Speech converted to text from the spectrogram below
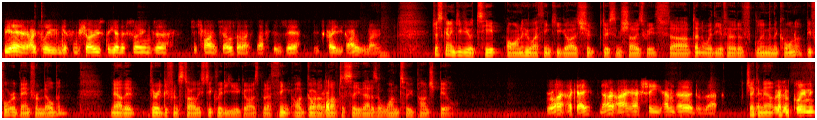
but yeah, hopefully we can get some shows together soon to to try and sell some of that stuff because yeah, it's crazy times at the moment. Just going to give you a tip on who I think you guys should do some shows with. Uh, don't know whether you've heard of Gloom in the Corner before, a band from Melbourne. Now they're very different stylistically to you guys, but I think, oh god, I'd love to see that as a one-two punch bill. Right? Okay. No, I actually haven't heard of that. Check them out. What is it? Gloom in,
